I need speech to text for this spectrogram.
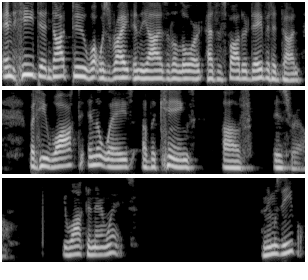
and he did not do what was right in the eyes of the Lord as his father David had done but he walked in the ways of the kings of Israel. He walked in their ways. And he was evil.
